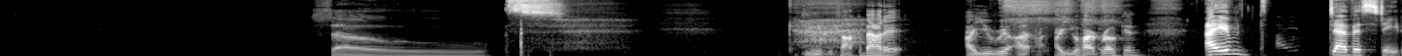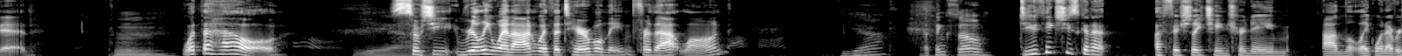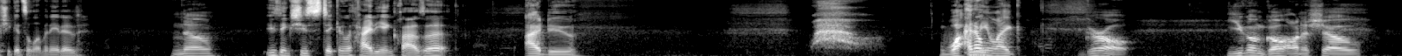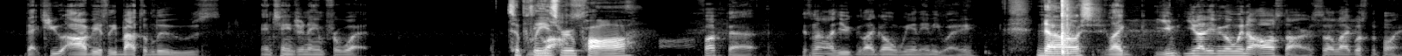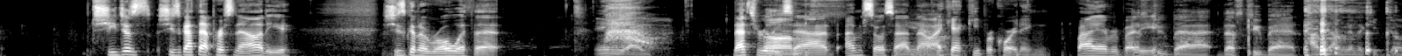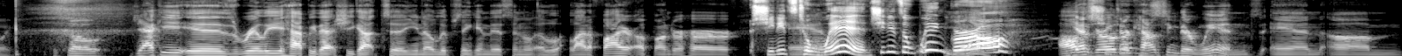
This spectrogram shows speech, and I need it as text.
So, S- do you need to talk about it? Are you real? Are, are you heartbroken? I am devastated. Hmm. What the hell? Yeah. So she really went on with a terrible name for that long? Yeah, I think so. Do you think she's gonna officially change her name on the like whenever she gets eliminated? No, You think she's sticking with Heidi N Closet? I do. Wow. What I I, mean, like, girl, you gonna go on a show that you obviously about to lose and change your name for what? To please. RuPaul. Fuck that. It's not like you like gonna win anyway. No, Like you, you're not even gonna win the All Star. So like, what's the point? she just she's got that personality. She's gonna roll with it. Anyway, That's really Um, sad. I'm so sad now. I can't keep recording. Bye everybody. that's too bad. That's too bad. I'm, I'm gonna keep going. So Jackie is really happy that she got to you know lip sync in this and a light a fire up under her. She needs to win. She needs a win, girl. All Yes, the girls are counting their wins, and um,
